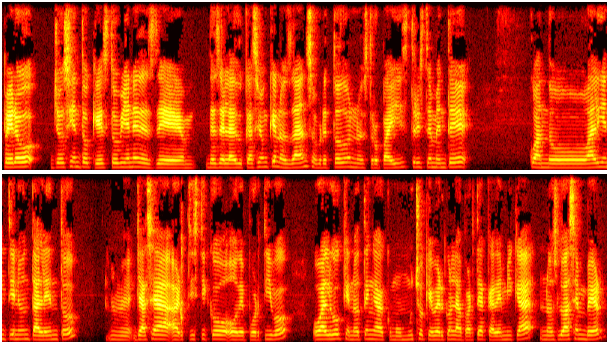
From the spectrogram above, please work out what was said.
Pero yo siento que esto viene desde, desde la educación que nos dan, sobre todo en nuestro país. Tristemente, cuando alguien tiene un talento, ya sea artístico o deportivo, o algo que no tenga como mucho que ver con la parte académica, nos lo hacen ver,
